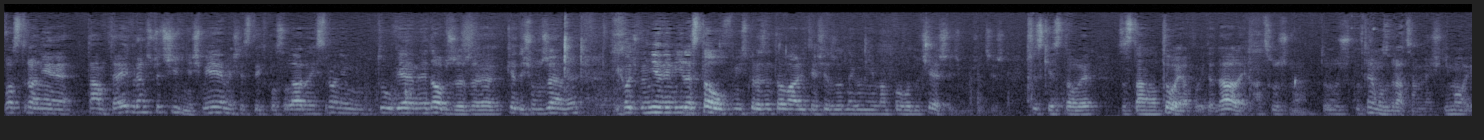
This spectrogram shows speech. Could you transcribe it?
Po stronie tamtej wręcz przeciwnie, śmiejemy się z tych po solarnej stronie, tu wiemy dobrze, że kiedyś umrzemy i choćbym nie wiem ile stołów mi sprezentowali, to ja się żadnego nie mam powodu cieszyć, przecież wszystkie stoły zostaną tu, ja pójdę dalej, a cóż no, to już ku temu zwracam myśli moje.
